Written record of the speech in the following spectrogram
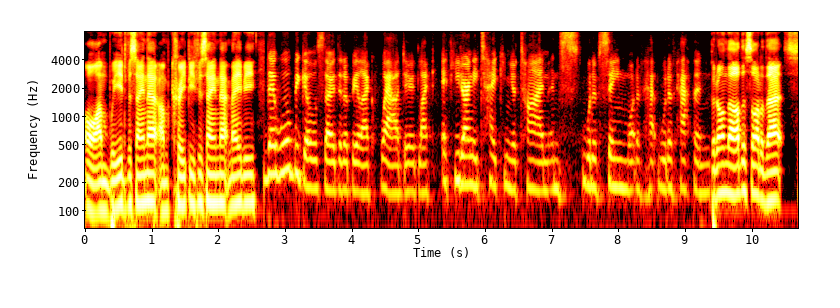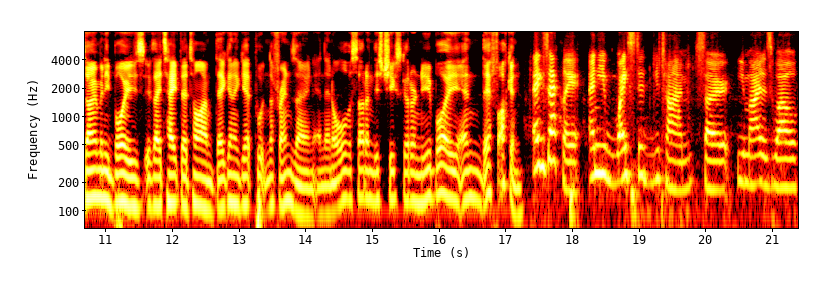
oh, I'm weird for saying that, I'm creepy for saying that, maybe. There will be girls though that'll be like, "Wow, dude! Like, if you'd only taken your time and s- would have seen what have ha- would have happened." But on the other side of that, so many boys, if they take their time, they're gonna get put in the friend zone, and then all of a sudden, this chick's got a new boy, and they're fucking. Exactly, and you wasted your time, so you might as well.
